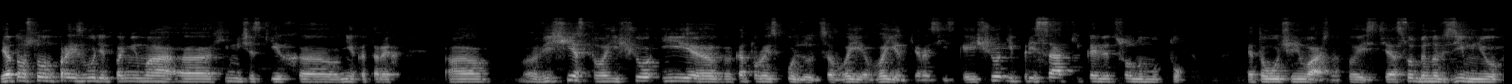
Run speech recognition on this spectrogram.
Дело в том, что он производит помимо химических некоторых вещества еще и, которые используются в военке российской, еще и присадки к авиационному топливу. Это очень важно. То есть особенно в зимнюю,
